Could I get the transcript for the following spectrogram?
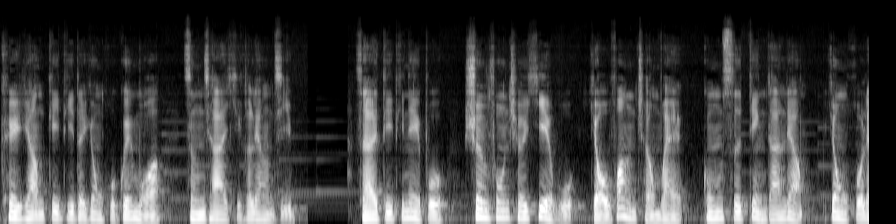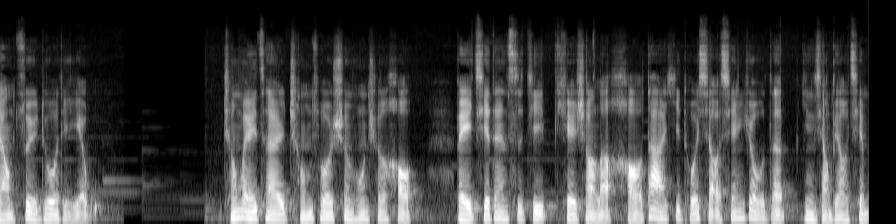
可以让滴滴的用户规模增加一个量级。在滴滴内部，顺风车业务有望成为公司订单量、用户量最多的业务，成为在乘坐顺风车后被接单司机贴上了“好大一坨小鲜肉”的印象标签。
